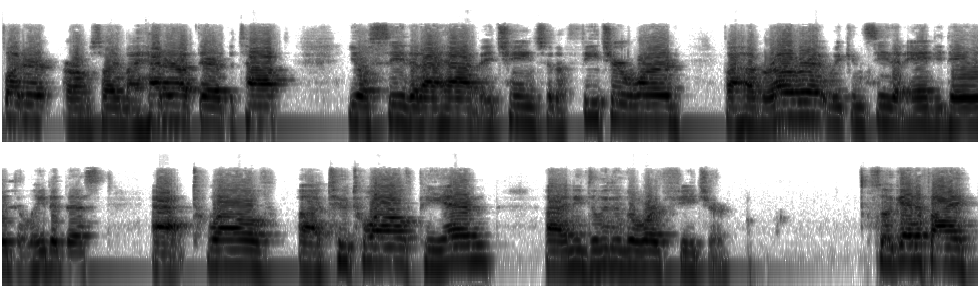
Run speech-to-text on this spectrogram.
footer, or I'm sorry, my header up there at the top, you'll see that I have a change to the feature word. If I hover over it, we can see that Andy Daly deleted this at 12, uh, 2.12 p.m. Uh, and he deleted the word feature. So again, if I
